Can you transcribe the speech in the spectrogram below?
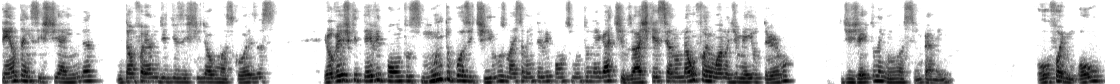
tenta insistir ainda, então foi ano de desistir de algumas coisas. Eu vejo que teve pontos muito positivos, mas também teve pontos muito negativos. Eu acho que esse ano não foi um ano de meio termo, de jeito nenhum, assim, para mim. Ou foi, ou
